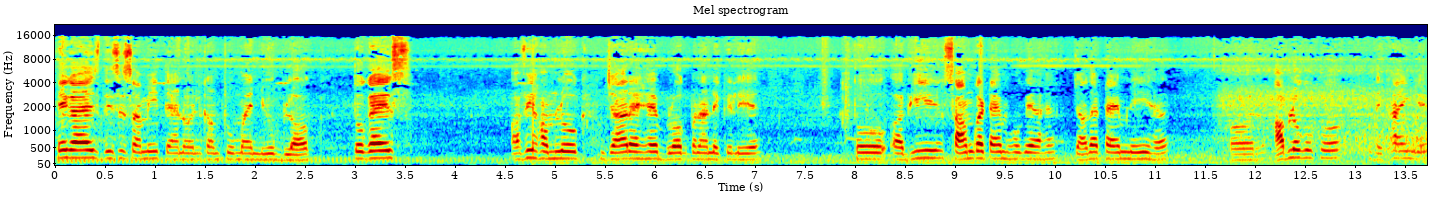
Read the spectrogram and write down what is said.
Hey guys this is Amit and welcome to my new blog तो गाइस अभी हम लोग जा रहे हैं ब्लॉग बनाने के लिए। तो अभी शाम का टाइम हो गया है, ज़्यादा टाइम नहीं है। और आप लोगों को दिखाएँगे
